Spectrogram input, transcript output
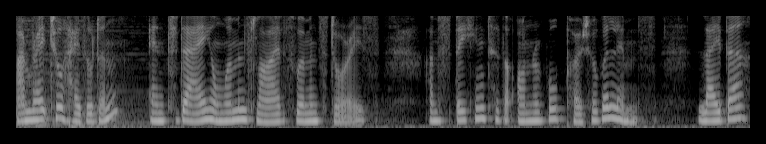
I'm Rachel Hazelden, and today on Women's Lives, Women's Stories, I'm speaking to the Honourable Poto Williams, Labour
